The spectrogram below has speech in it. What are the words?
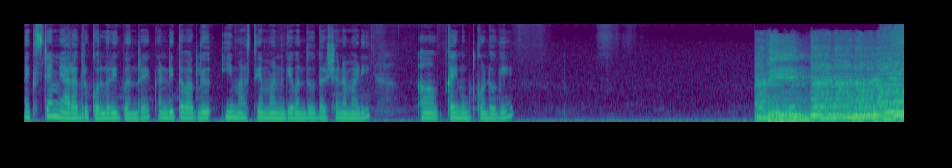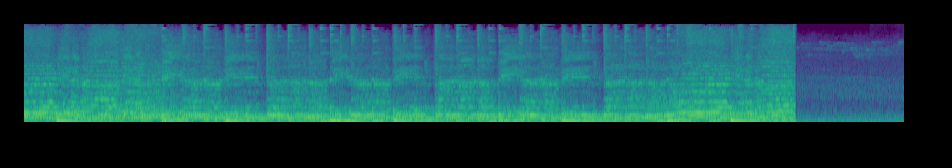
ನೆಕ್ಸ್ಟ್ ಟೈಮ್ ಯಾರಾದರೂ ಕೊಲ್ಲೂರಿಗೆ ಬಂದರೆ ಖಂಡಿತವಾಗ್ಲೂ ಈ ಮಾಸ್ತಿಯಮ್ಮನಿಗೆ ಒಂದು ದರ್ಶನ ಮಾಡಿ ಕೈ ಮುಗಿದ್ಕೊಂಡು ಹೋಗಿ.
